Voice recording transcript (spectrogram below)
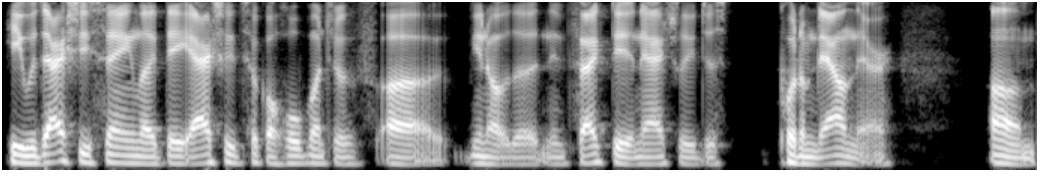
he was actually saying like they actually took a whole bunch of uh, you know the infected and actually just put them down there um,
